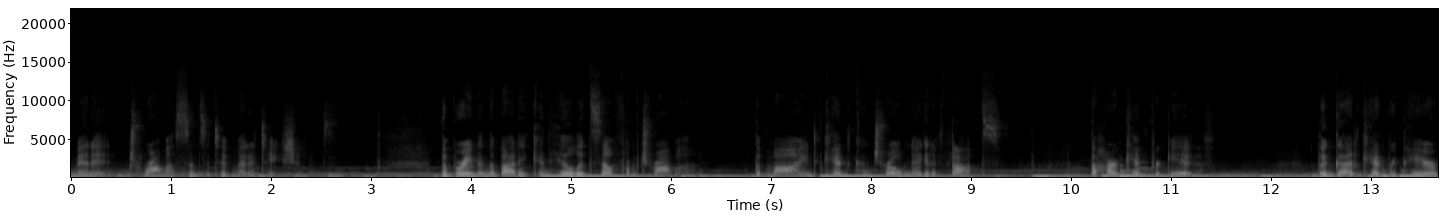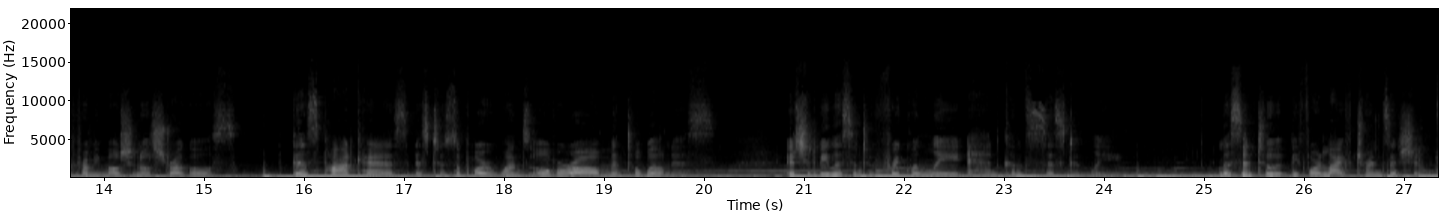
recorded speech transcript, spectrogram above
minute trauma sensitive meditations. The brain and the body can heal itself from trauma. The mind can control negative thoughts. The heart can forgive. The gut can repair from emotional struggles. This podcast is to support one's overall mental wellness. It should be listened to frequently and consistently. Listen to it before life transitions.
